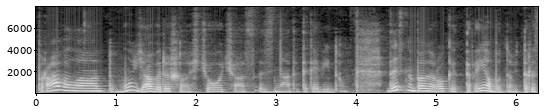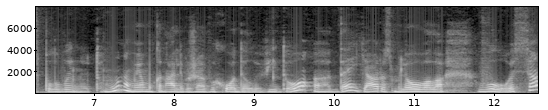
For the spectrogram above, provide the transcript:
правила, тому я вирішила, що час зняти таке відео. Десь, напевно, роки три або навіть три з половиною тому на моєму каналі вже виходило відео, е, де я розмальовувала волосся,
